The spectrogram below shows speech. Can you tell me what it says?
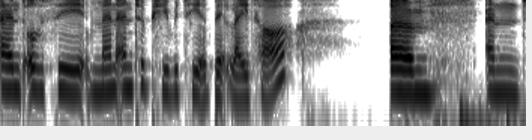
and obviously men enter puberty a bit later. Um and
